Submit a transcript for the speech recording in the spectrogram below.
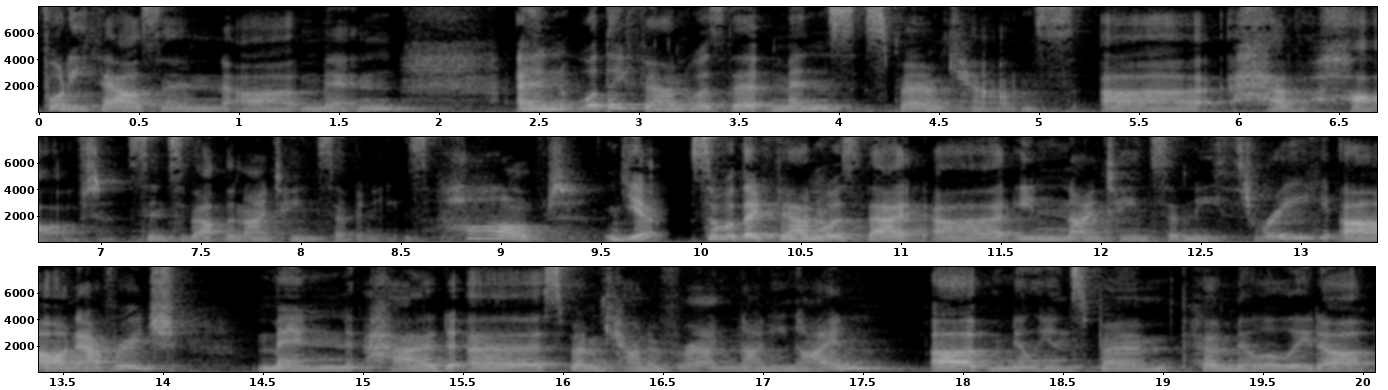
40,000 uh, men. And what they found was that men's sperm counts uh, have halved since about the 1970s. Halved? Yeah. So what they found was that uh, in 1973, uh, on average, men had a sperm count of around 99 uh, million sperm per milliliter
